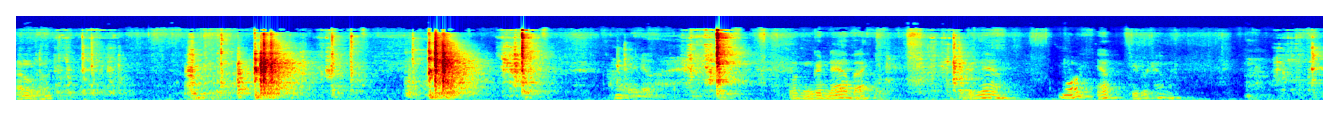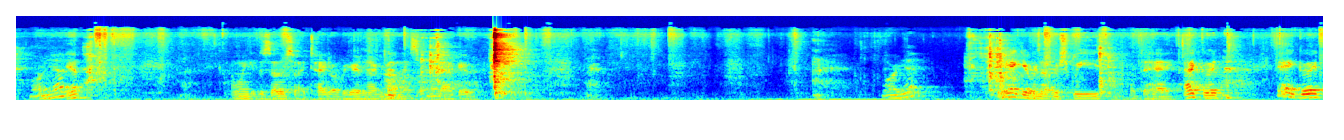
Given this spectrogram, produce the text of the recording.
I don't know. How you doing? Looking good now, bud. Good now. More? Yep, keep her coming. More yet? Yep. I wanna get this other side tight over here and then bend that side back out. More yet? Yeah, give her another squeeze. What the heck? That good. Yeah, good.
